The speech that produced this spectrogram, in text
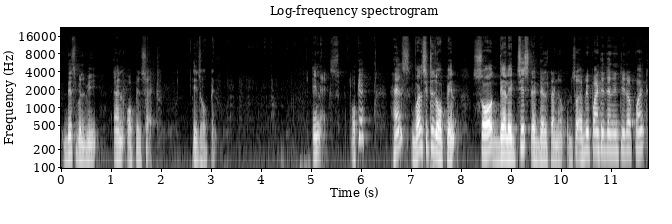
this will be an open set is open in X. Okay. Hence, once it is open, so there exists a delta. So, every point is an interior point.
